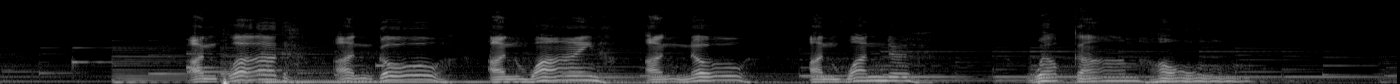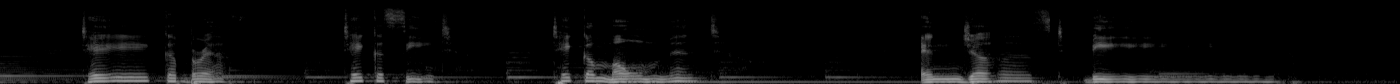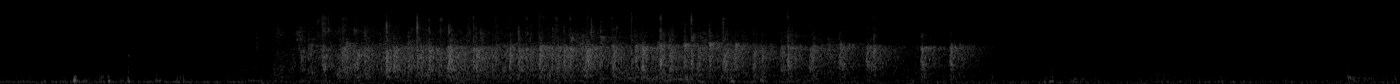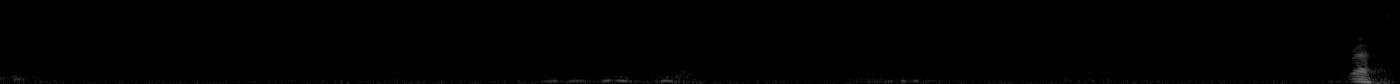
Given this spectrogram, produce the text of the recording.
Unplug, ungo, unwind, unknow, unwonder, welcome home. Take a breath, take a seat, take a moment, and just be. Breath.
